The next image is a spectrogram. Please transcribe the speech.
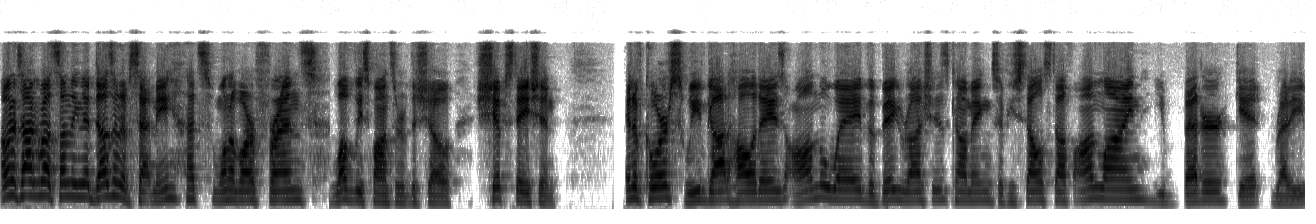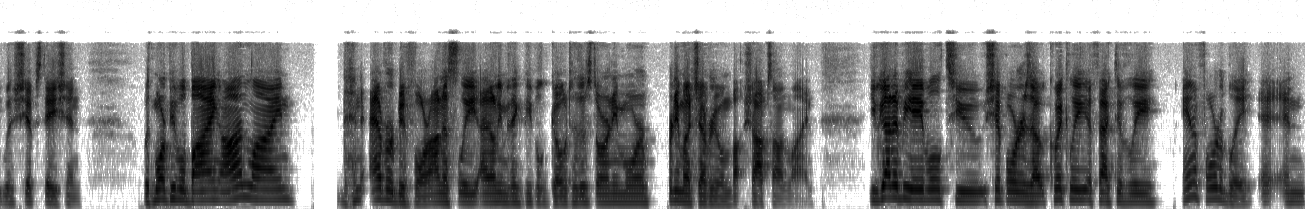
I want to talk about something that doesn't upset me. That's one of our friends, lovely sponsor of the show, ShipStation. And of course, we've got holidays on the way. The big rush is coming. So if you sell stuff online, you better get ready with ShipStation. With more people buying online than ever before, honestly, I don't even think people go to the store anymore. Pretty much everyone shops online. You've got to be able to ship orders out quickly, effectively, and affordably. And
